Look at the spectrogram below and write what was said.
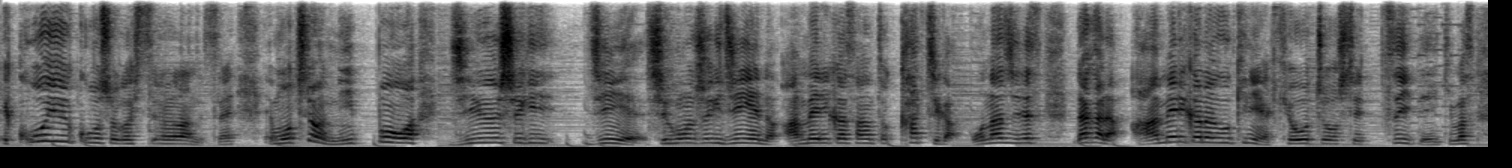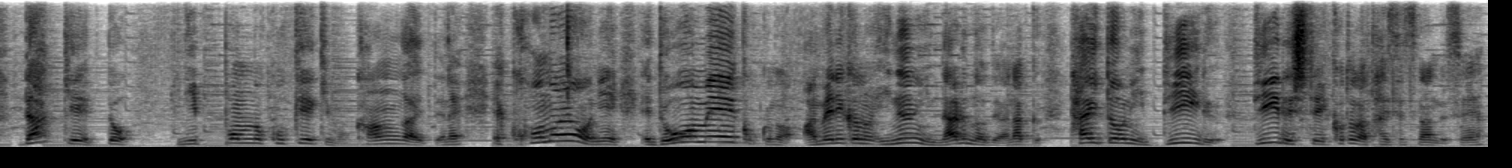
えこういう交渉が必要なんですね。えもちろん日本は自由主義陣営、資本主義陣営のアメリカさんと価値が同じです。だからアメリカの動きには協調してついていきます。だけど、日本の国益も考えてね、このように同盟国のアメリカの犬になるのではなく、対等にディール、ディールしていくことが大切なんですね。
